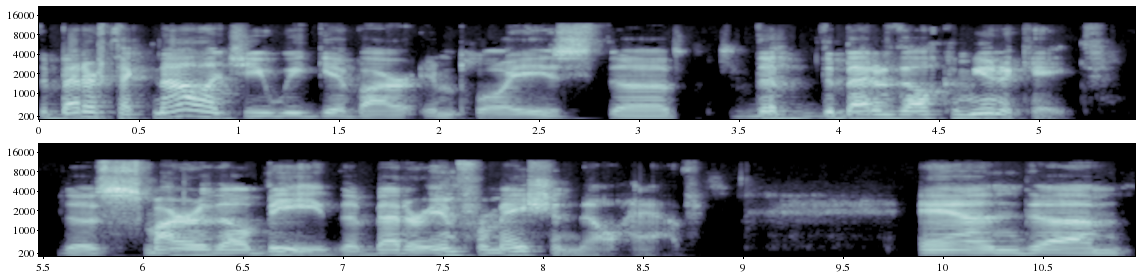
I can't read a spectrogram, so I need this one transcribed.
the better technology we give our employees, the, the, the better they'll communicate, the smarter they'll be, the better information they'll have. And um,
